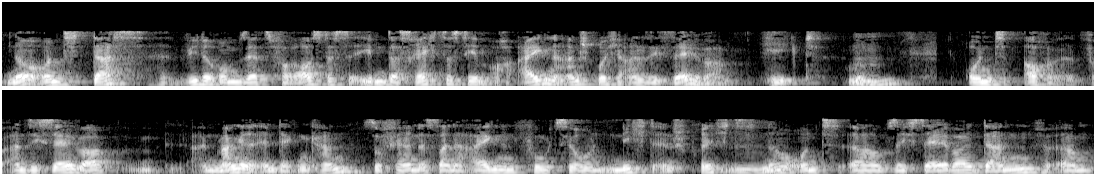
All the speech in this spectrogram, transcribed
Ne? Und das wiederum setzt voraus, dass eben das Rechtssystem auch eigene Ansprüche an sich selber hegt. Ne? Mhm. Und auch an sich selber einen Mangel entdecken kann, sofern es seiner eigenen Funktion nicht entspricht mhm. ne? und äh, sich selber dann ähm,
